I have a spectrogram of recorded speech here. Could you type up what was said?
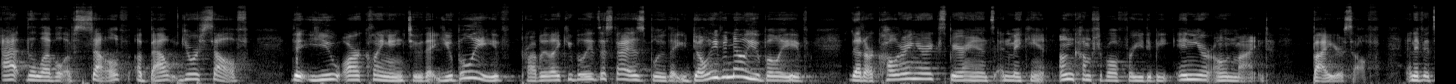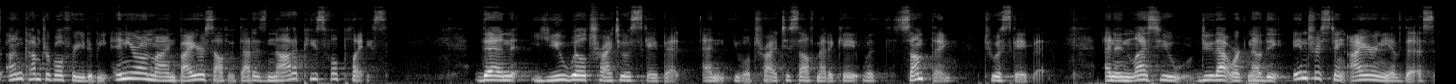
at the level of self, about yourself, that you are clinging to, that you believe, probably like you believe the sky is blue, that you don't even know you believe, that are coloring your experience and making it uncomfortable for you to be in your own mind by yourself. And if it's uncomfortable for you to be in your own mind by yourself, if that is not a peaceful place, then you will try to escape it and you will try to self medicate with something to escape it. And unless you do that work, now the interesting irony of this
